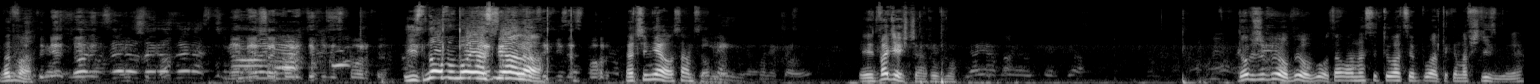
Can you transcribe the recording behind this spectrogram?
Na dwa. Ty nie, nie, nie, nie mieszaj polityki ze sportem. I znowu moja zmiana! Polityki ze sportem. Znaczy nie, o sam sobie. Y, 20 równo. Dobrze było, było, było. Tam ona sytuacja była taka na wślizgu, nie?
